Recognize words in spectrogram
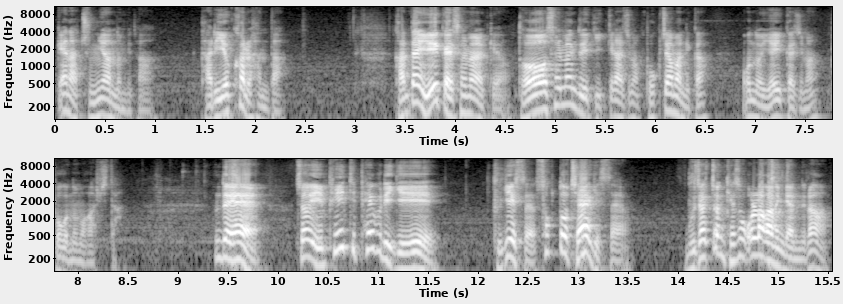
꽤나 중요한 겁니다. 다리 역할을 한다. 간단히 여기까지 설명할게요. 더 설명드릴 게 있긴 하지만 복잡하니까 오늘 여기까지만 보고 넘어갑시다. 근데 저 Infinity Fabric이 그게 있어요. 속도 제약이 있어요. 무작정 계속 올라가는 게 아니라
